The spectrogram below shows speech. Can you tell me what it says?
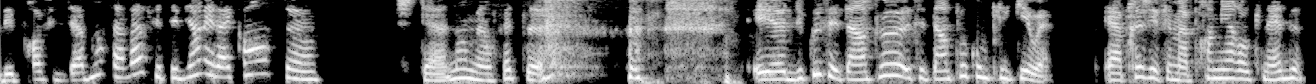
les profs ils disaient ah bon ça va, c'était bien les vacances. J'étais ah non mais en fait et euh, du coup, c'était un peu, c'était un peu compliqué, ouais. Et après, j'ai fait ma première au CNED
